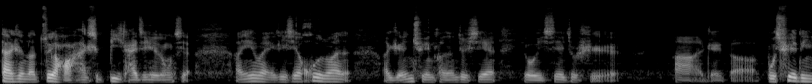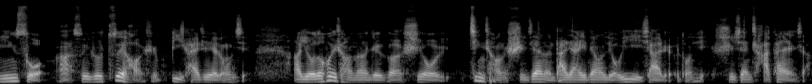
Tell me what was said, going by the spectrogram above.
但是呢，最好还是避开这些东西啊，因为这些混乱啊人群可能这些有一些就是啊这个不确定因素啊，所以说最好是避开这些东西啊。有的会场呢，这个是有进场的时间的，大家一定要留意一下这个东西，事先查看一下。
